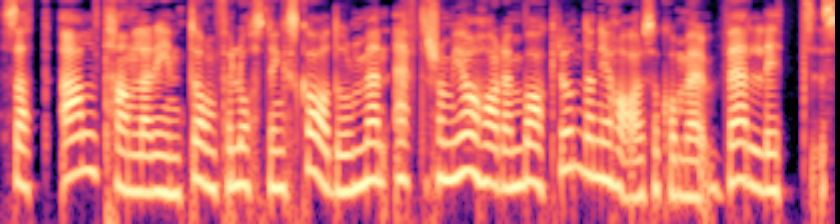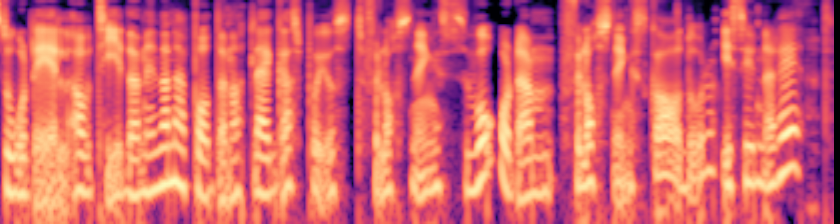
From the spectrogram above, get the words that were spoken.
Så att allt handlar inte om förlossningsskador, men eftersom jag har den bakgrunden jag har så kommer väldigt stor del av tiden i den här podden att läggas på just förlossningsvården, förlossningsskador i synnerhet.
